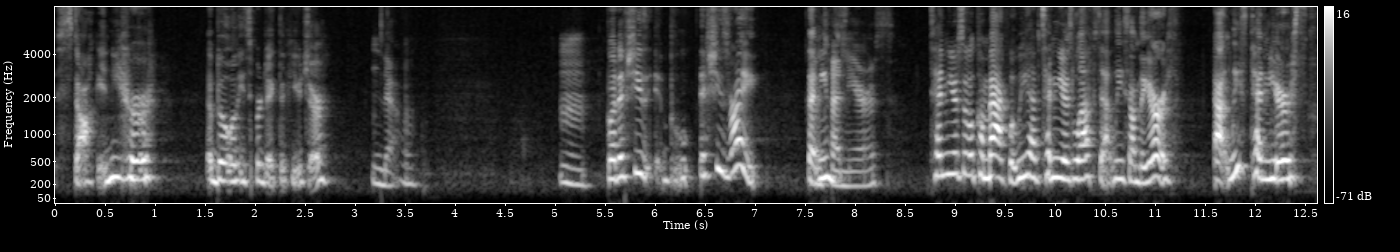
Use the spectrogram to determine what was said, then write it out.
stock in your ability to predict the future. No. Mm, But if she's if she's right, that in means 10 years. 10 years it'll come back, but we have 10 years left at least on the earth. At least 10 years.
